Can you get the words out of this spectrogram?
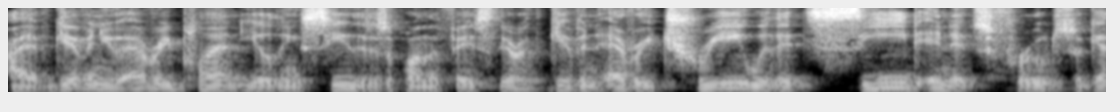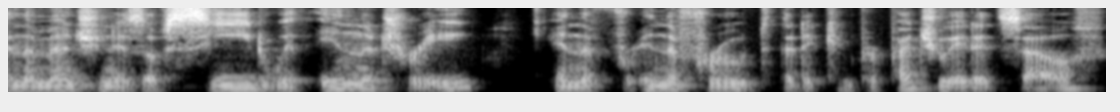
I have given you every plant yielding seed that is upon the face of the earth, given every tree with its seed in its fruit. So again, the mention is of seed within the tree, in the in the fruit, that it can perpetuate itself.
